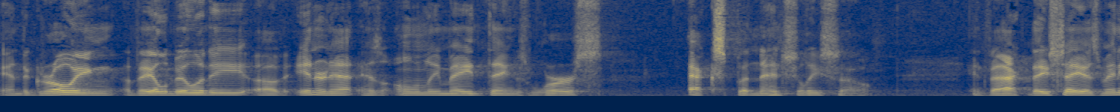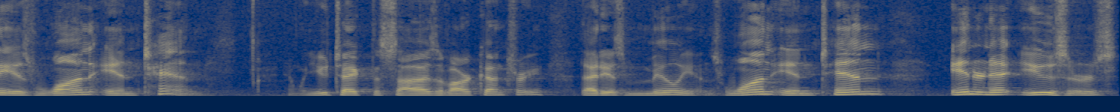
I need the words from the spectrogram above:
And the growing availability of internet has only made things worse, exponentially so. In fact, they say as many as one in 10. And when you take the size of our country, that is millions. One in 10 internet users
